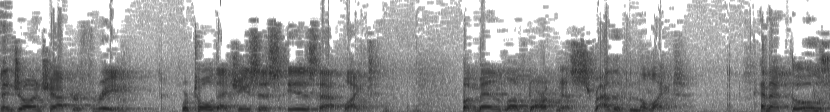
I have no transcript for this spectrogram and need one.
In John chapter 3, we're told that Jesus is that light. But men love darkness rather than the light. And that those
